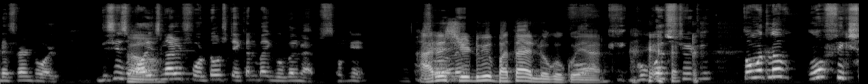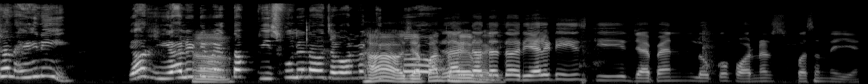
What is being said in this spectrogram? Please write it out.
different world this is हाँ। Original photos taken by Google Maps okay अरे So, like- स्ट्रीट भी पता है लोगों को यार गूगल स्ट्रीट तो मतलब वो फिक्शन है ही नहीं यार रियलिटी हाँ. में। इतना पीसफुल है ना वो जगह और मैं हाँ, जापान तो है भाई। द रियलिटी इज़ कि जापान लोग को फॉरेनर्स पसंद नहीं है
